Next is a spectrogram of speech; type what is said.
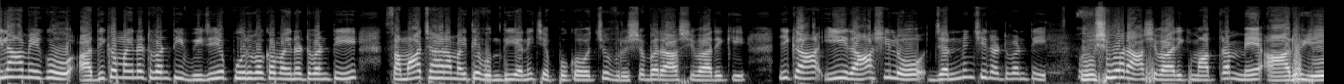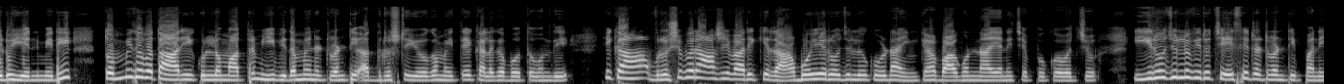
ఇలా మీకు అధికమైనటువంటి విజయపూర్వకమైనటువంటి సమాచారం అయితే ఉంది అని చెప్పుకోవచ్చు వృషభ రాశి వారికి. ఇక ఈ రాశిలో జన్మించినటువంటి వృషభ రాశి వారికి మాత్రం మే ఆరు ఏడు ఎనిమిది తొమ్మిదవ తారీఖుల్లో మాత్రం ఈ విధమైనటువంటి అదృష్ట యోగం అయితే కలగబోతుంది ఇక వృషభ రాశి వారికి రాబోయే రోజులు కూడా ఇంకా బాగున్నాయని చెప్పుకోవచ్చు. ఈ రోజుల్లో వీరు చేసేటటువంటి పని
